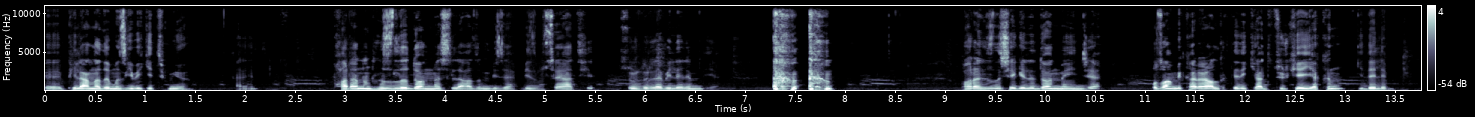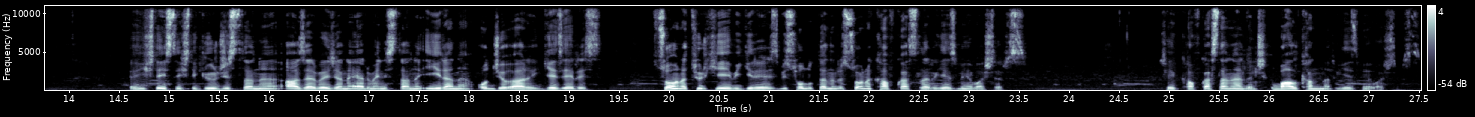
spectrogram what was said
e, planladığımız gibi gitmiyor. Yani paranın hızlı dönmesi lazım bize. Biz bu seyahati sürdürebilelim diye. Para hızlı şekilde dönmeyince o zaman bir karar aldık. Dedik ki hadi Türkiye'ye yakın gidelim. E, hiç değilse işte Gürcistan'ı, Azerbaycan'ı, Ermenistan'ı, İran'ı o civarı gezeriz. Sonra Türkiye'ye bir gireriz, bir soluklanırız. Sonra Kafkasları gezmeye başlarız. Şey Kafkaslar nereden çıktı? Balkanları gezmeye başlarız.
